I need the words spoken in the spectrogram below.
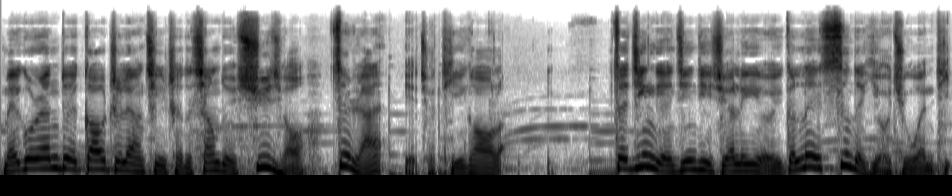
美国人对高质量汽车的相对需求自然也就提高了。在经典经济学里有一个类似的有趣问题。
